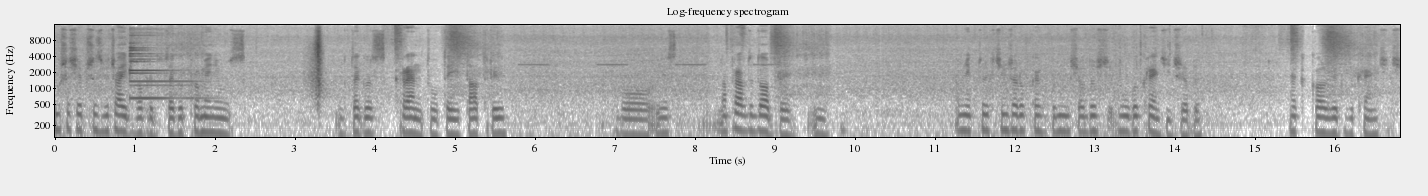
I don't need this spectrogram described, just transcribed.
Muszę się przyzwyczaić w ogóle do tego promieniu, do tego skrętu tej Tatry, bo jest naprawdę dobry. A w niektórych ciężarówkach bym musiał dość długo kręcić, żeby jakkolwiek wykręcić.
